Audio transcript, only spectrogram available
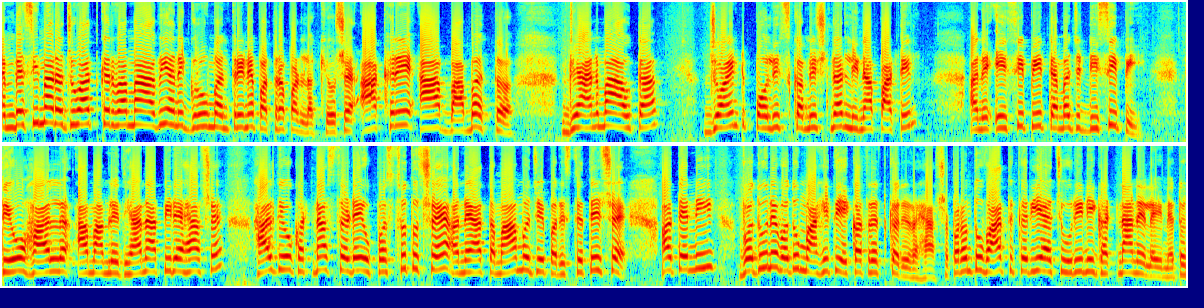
એમ્બેસીમાં રજૂઆત કરવામાં આવી અને ગૃહમંત્રીને પત્ર પણ લખ્યો છે. આખરે આ બાબત ધ્યાનમાં આવતા joint police commissioner Leena Patil અને એસીપી તેમજ ડીસીપી તેઓ હાલ આ મામલે ધ્યાન આપી રહ્યા છે. હાલ તેઓ ઘટના સ્થળે ઉપસ્થિત છે અને આ તમામ જે પરિસ્થિતિ છે તેની વધુને વધુ માહિતી એકત્રિત કરી રહ્યા છે. પરંતુ વાત કરીએ આ ચોરીની ઘટનાને લઈને, તો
